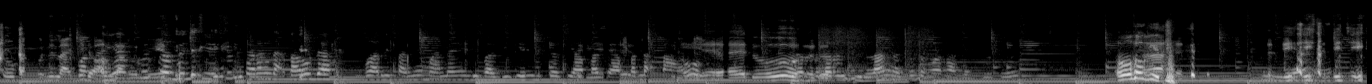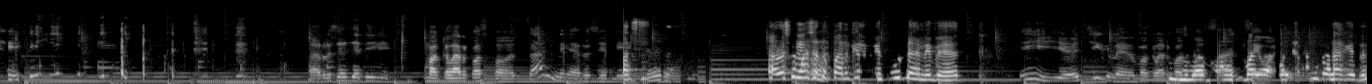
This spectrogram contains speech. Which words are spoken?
Tuh, bangunin lagi dong, makanya aku sebenci itu sekarang nggak tahu dah warisannya mana yang dibagiin ke siapa siapa nggak tahu. Iya, aduh. benar-benar hilang aku sama kakekku tuh. Oh gitu. Sedih Ci, sedih Ci. harusnya jadi makelar kos kosan nih harusnya nih Harusnya masa depan kita lebih mudah nih Bet. iya Ci lah makelar kos kosan anak gitu.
